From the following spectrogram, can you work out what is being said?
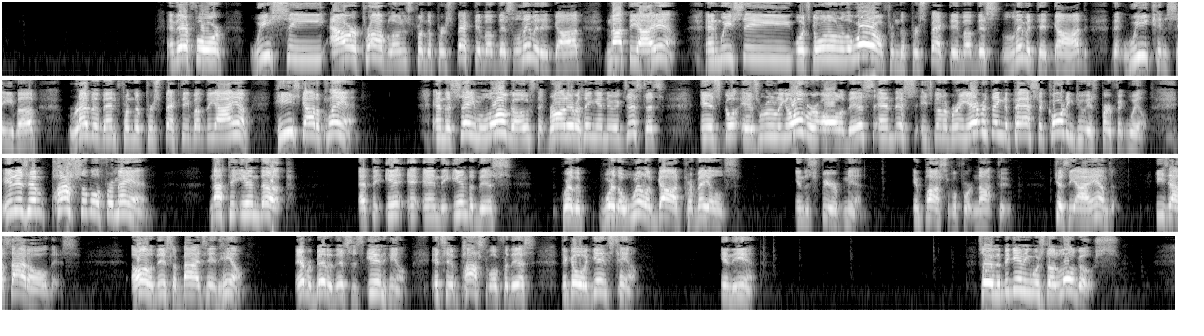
And therefore, we see our problems from the perspective of this limited God, not the I am. And we see what's going on in the world from the perspective of this limited God that we conceive of rather than from the perspective of the I am. He's got a plan. And the same logos that brought everything into existence is go, is ruling over all of this and this is going to bring everything to pass according to his perfect will. It is impossible for man not to end up at the end, and the end of this where the, where the will of God prevails in the sphere of men. Impossible for it not to. Because the I am, he's outside of all this. All of this abides in him. Every bit of this is in him. It's impossible for this to go against him in the end. So in the beginning was the Logos.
